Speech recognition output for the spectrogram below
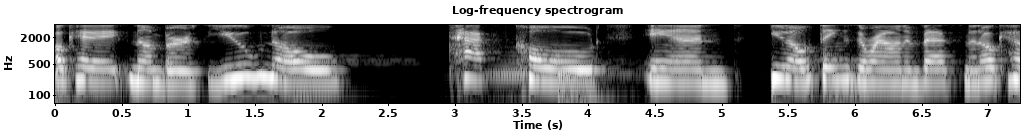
Okay, numbers. You know tax code and you know, things around investment. Okay,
